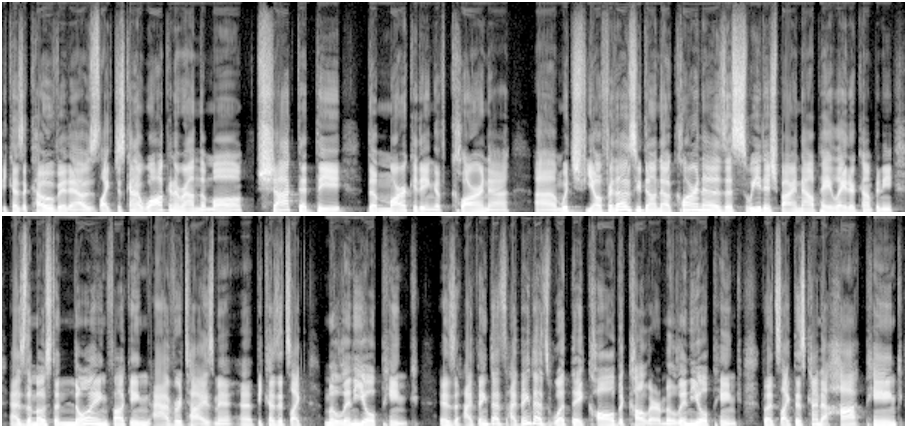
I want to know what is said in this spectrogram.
because of COVID, and I was like just kind of walking around the mall, shocked at the the marketing of Klarna um, which, you know, for those who don't know, Klarna is a Swedish buy now, pay later company, as the most annoying fucking advertisement uh, because it's like millennial pink is I think that's I think that's what they call the color, millennial pink. But it's like this kind of hot pink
